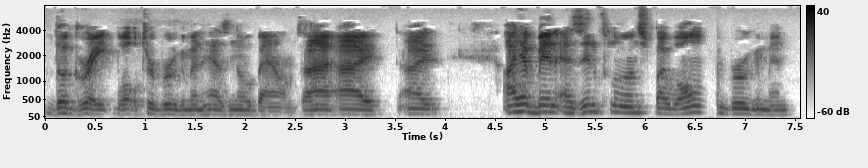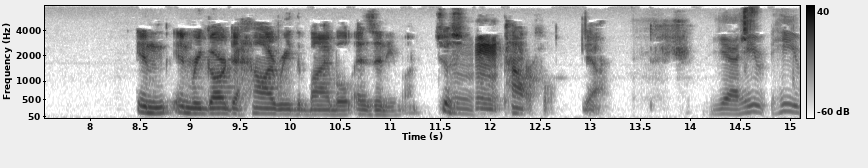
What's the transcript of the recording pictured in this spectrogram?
the great Walter Brueggemann has no bounds. I, I, I, I have been as influenced by Walter Brueggemann in in regard to how I read the Bible as anyone. Just mm. powerful. Yeah. Yeah, he he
